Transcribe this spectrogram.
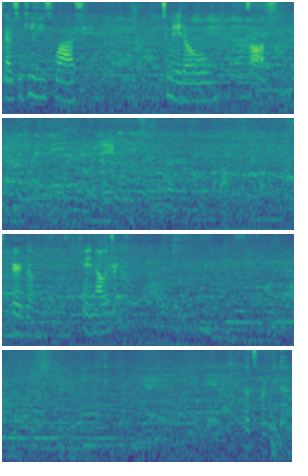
It's got zucchini, squash, tomato sauce. Very good. Okay, now the drink. That's really good.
